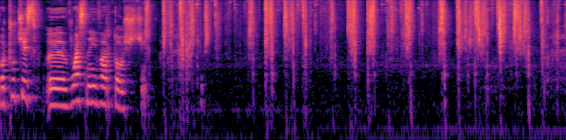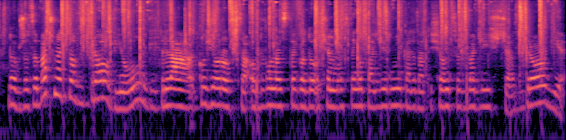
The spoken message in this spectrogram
poczucie sw- y, własnej wartości. Dobrze, zobaczmy co w zdrowiu dla koziorożca od 12 do 18 października 2020. Zdrowie.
